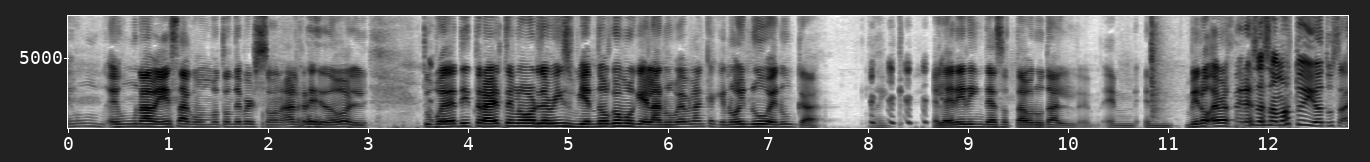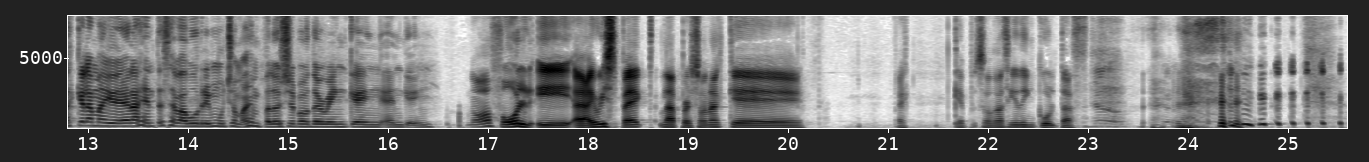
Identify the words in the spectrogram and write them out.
Es, un- es una mesa con un montón de personas alrededor. Tú puedes distraerte en Lord of the Rings viendo como que la nube blanca, que no hay nube nunca. Like, el editing de eso está brutal. En, en Middle Earth. Pero eso somos tú y yo. Tú sabes que la mayoría de la gente se va a aburrir mucho más en Fellowship of the Ring que en Endgame. No, full. Y I respect las personas que, pues, que son así de incultas.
